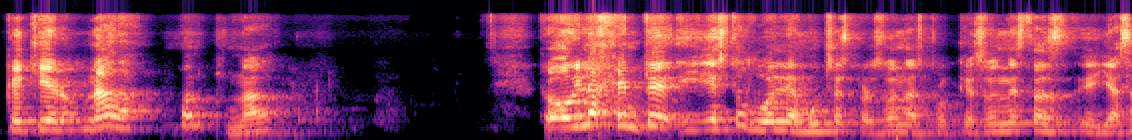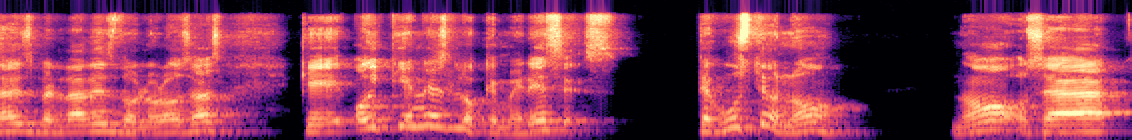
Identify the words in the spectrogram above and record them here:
¿qué quiero? Nada. Bueno, pues nada. Hoy la gente, y esto duele a muchas personas porque son estas, eh, ya sabes, verdades dolorosas, que hoy tienes lo que mereces, te guste o no, ¿no? O sea,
